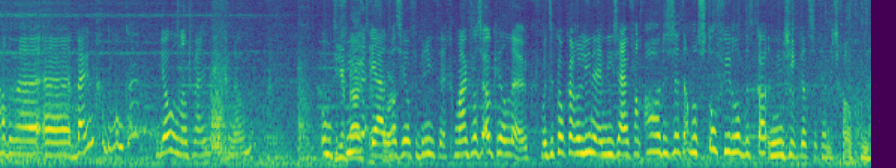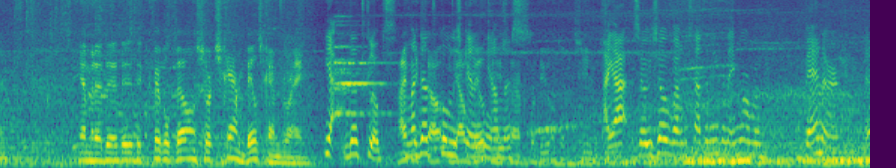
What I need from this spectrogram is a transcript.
hadden we wijn gedronken. Johan had wijn meegenomen. Om het te vieren. buiten, ja, het was heel verdrietig. Maar het was ook heel leuk. Maar toen kwam Caroline en die zei van, oh, er zit allemaal stof hierop. Dat kan. En nu zie ik dat ze het hebben schoongemaakt. Ja, maar er de, de, de kwibbelt wel een soort scherm, beeldscherm doorheen. Ja, dat klopt. maar dat kon dus kennelijk niet anders. daar voortdurend op te zien Nou ja, sowieso, waarom staat er niet een enorme banner eh,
